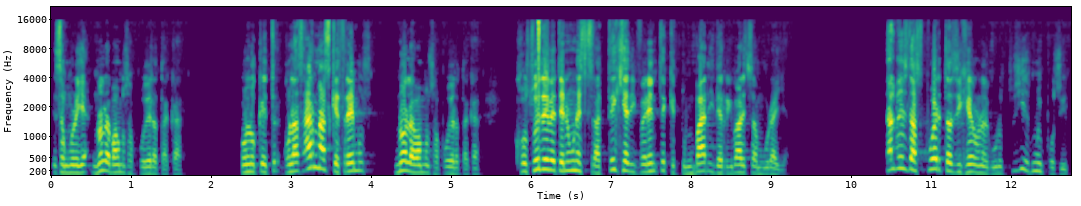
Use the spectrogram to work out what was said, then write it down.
esa muralla. No la vamos a poder atacar. Con, lo que, con las armas que traemos, no la vamos a poder atacar. Josué debe tener una estrategia diferente que tumbar y derribar esa muralla. Tal vez las puertas, dijeron algunos, pues sí, es muy posible.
